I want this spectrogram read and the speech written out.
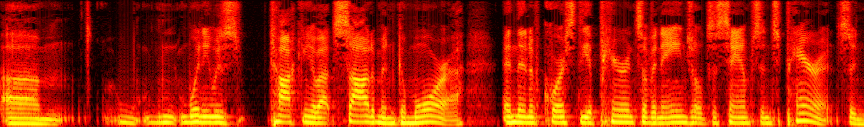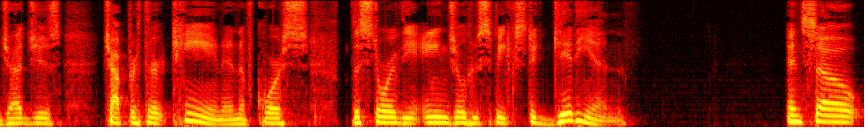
um, when he was talking about Sodom and Gomorrah, and then of course the appearance of an angel to Samson's parents in Judges chapter 13, and of course the story of the angel who speaks to Gideon. And so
